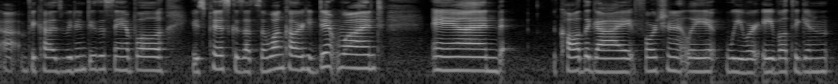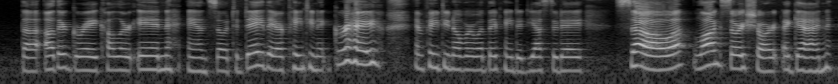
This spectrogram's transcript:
uh, because we didn't do the sample. He was pissed because that's the one color he didn't want. And called the guy. Fortunately, we were able to get the other gray color in. And so today they are painting it gray and painting over what they painted yesterday. So, long story short, again,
